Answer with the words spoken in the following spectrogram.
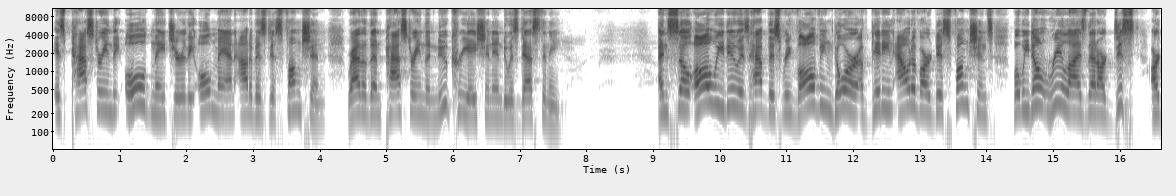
is pastoring the old nature, the old man, out of his dysfunction rather than pastoring the new creation into his destiny. And so all we do is have this revolving door of getting out of our dysfunctions, but we don't realize that our dis- our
